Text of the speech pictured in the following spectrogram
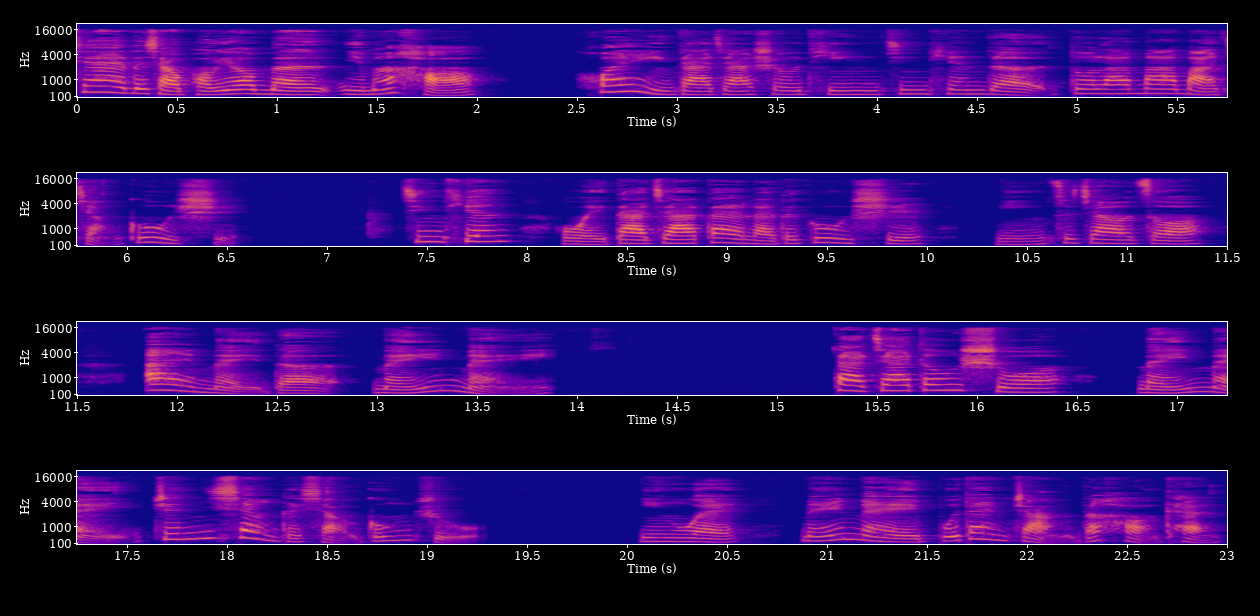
亲爱的小朋友们，你们好！欢迎大家收听今天的多拉妈妈讲故事。今天我为大家带来的故事名字叫做《爱美的美美》。大家都说美美真像个小公主，因为美美不但长得好看，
